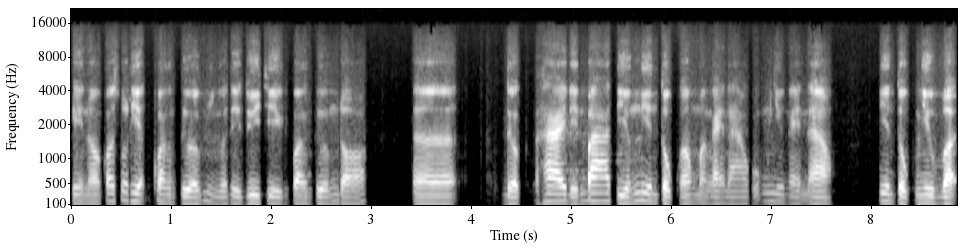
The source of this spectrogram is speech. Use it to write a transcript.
khi nó có xuất hiện quang tướng mình có thể duy trì cái quang tướng đó uh, được 2 đến 3 tiếng liên tục không? Mà ngày nào cũng như ngày nào liên tục như vậy.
